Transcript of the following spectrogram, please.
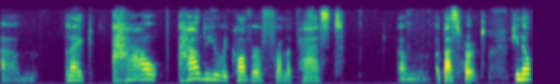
um, like, how how do you recover from a past um, a past hurt? You know,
